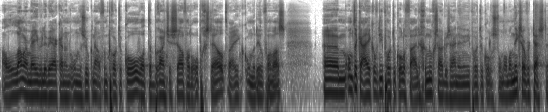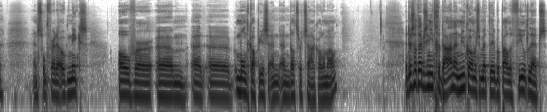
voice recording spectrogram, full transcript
al langer mee willen werken aan een onderzoek naar of een protocol wat de branches zelf hadden opgesteld, waar ik onderdeel van was. Um, om te kijken of die protocollen veilig genoeg zouden zijn. En in die protocollen stond allemaal niks over testen. En stond verder ook niks over um, uh, uh, mondkapjes en, en dat soort zaken allemaal. Dus dat hebben ze niet gedaan. En nu komen ze met de bepaalde field labs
